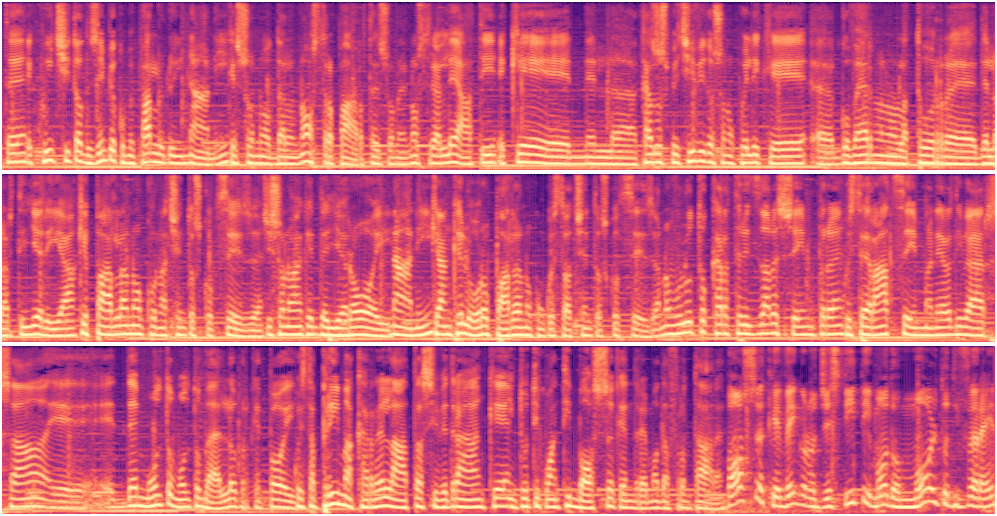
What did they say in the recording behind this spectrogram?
e qui cito ad esempio come parlano i nani che sono dalla nostra parte sono i nostri alleati e che nel caso specifico sono quelli che eh, governano la torre dell'artiglieria che parlano con accento scozzese. Ci sono anche degli eroi nani che anche loro parlano con questo accento scozzese. Hanno voluto caratterizzare sempre queste razze in maniera diversa e, ed è molto molto bello perché poi questa prima carrellata si vedrà anche in tutti quanti i boss che andremo ad affrontare. Boss che vengono gestiti in modo molto differente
